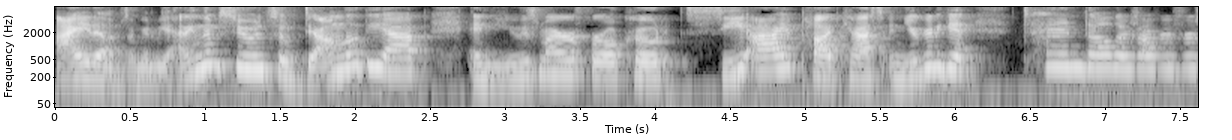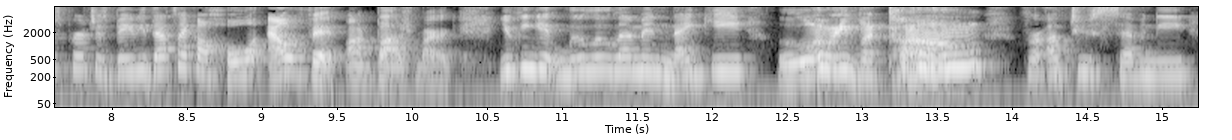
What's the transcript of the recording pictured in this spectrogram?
items. I'm going to be adding them soon. So download the app and use my referral code CI podcast and you're going to get $10 off your first purchase, baby. That's like a whole outfit on Poshmark. You can get Lululemon, Nike, Louis Vuitton for up to 70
